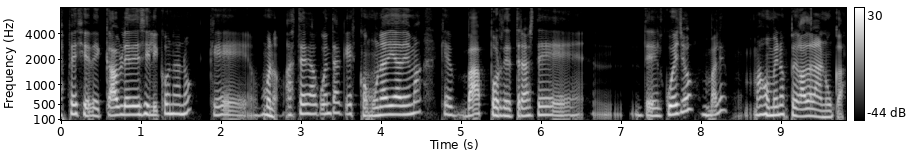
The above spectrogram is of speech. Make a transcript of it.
especie de cable de silicona, ¿no? Que, bueno, hazte dado cuenta que es como una diadema que va por detrás de, del cuello, ¿vale? Más o menos pegado a la nuca.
